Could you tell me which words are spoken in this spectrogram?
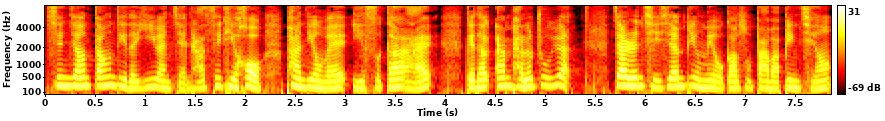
新疆当地的医院检查 CT 后判定为疑似肝癌，给他安排了住院。家人起先并没有告诉爸爸病情，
